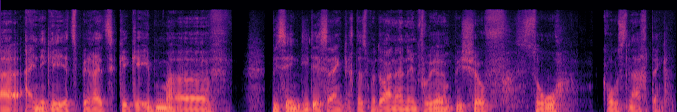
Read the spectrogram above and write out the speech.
einige jetzt bereits gegeben. Äh, wie sehen die das eigentlich, dass man da an einem früheren Bischof so groß nachdenken.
